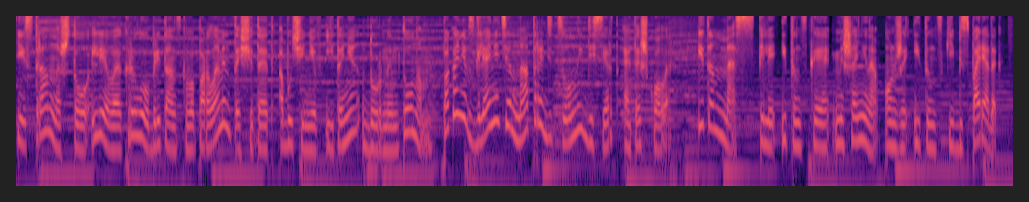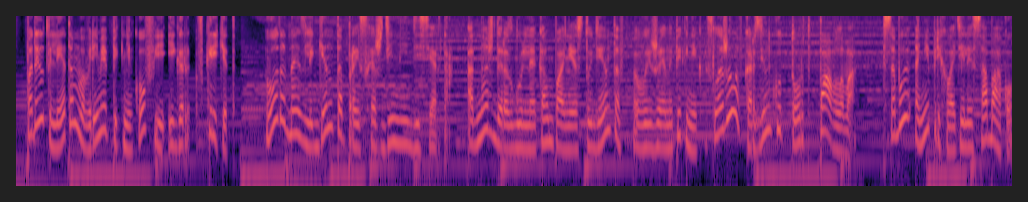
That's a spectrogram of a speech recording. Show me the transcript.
И странно, что левое крыло британского парламента считает обучение в Итоне дурным тоном. Пока не взглянете на традиционный десерт этой школы. Итан Месс или итонская мешанина, он же итонский беспорядок, подают летом во время пикников и игр в крикет. Вот одна из легенд о происхождении десерта. Однажды разгульная компания студентов, выезжая на пикник, сложила в корзинку торт Павлова. С собой они прихватили собаку,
